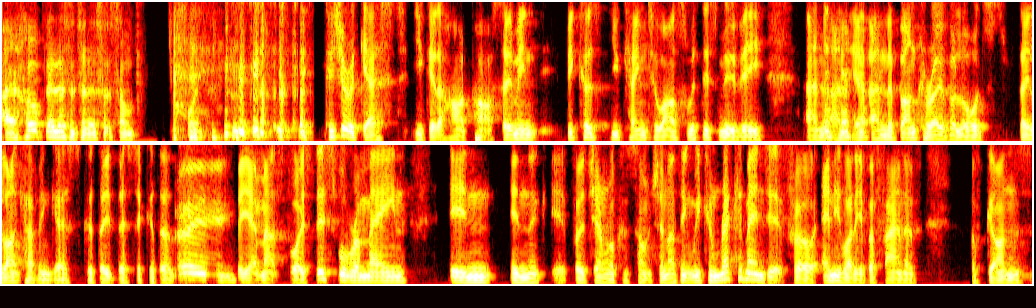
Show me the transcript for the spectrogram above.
I hope they listen to this at some point. because you're a guest, you get a hard pass. So I mean, because you came to us with this movie, and and, and the bunker overlords, they like having guests because they they're sick of the Hey. yeah, Matt's voice. This will remain in in the for general consumption. I think we can recommend it for anybody of a fan of of guns,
